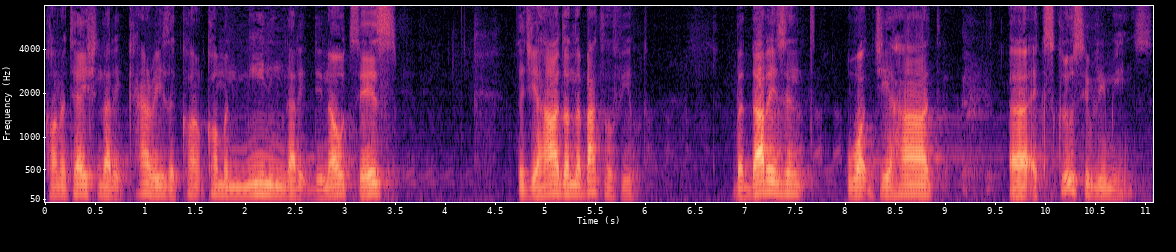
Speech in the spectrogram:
connotation that it carries, the co common meaning that it denotes is the jihad on the battlefield. But that isn't what jihad uh, exclusively means.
